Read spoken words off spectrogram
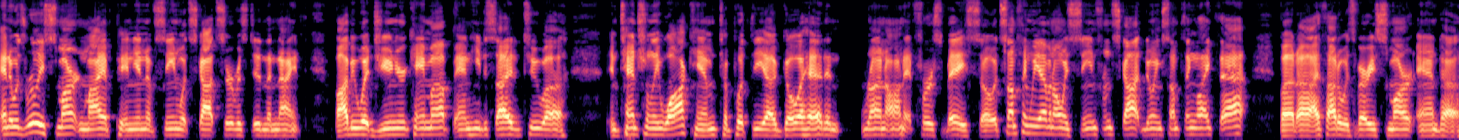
and it was really smart, in my opinion, of seeing what Scott Servais did in the ninth. Bobby Witt Jr. came up and he decided to uh, intentionally walk him to put the uh, go ahead and run on at first base. So it's something we haven't always seen from Scott doing something like that. But uh, I thought it was very smart, and uh,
